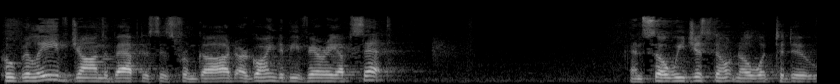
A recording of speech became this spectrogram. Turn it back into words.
who believe John the Baptist is from God are going to be very upset. And so we just don't know what to do.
